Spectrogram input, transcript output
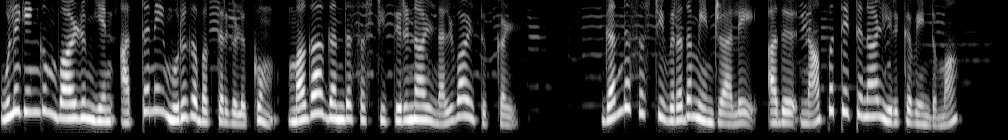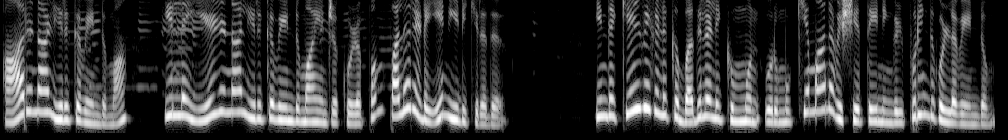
உலகெங்கும் வாழும் என் அத்தனை முருக பக்தர்களுக்கும் மகா கந்த சஷ்டி திருநாள் நல்வாழ்த்துக்கள். கந்த சஷ்டி விரதம் என்றாலே அது நாற்பத்தெட்டு நாள் இருக்க வேண்டுமா? ஆறு நாள் இருக்க வேண்டுமா? இல்லை ஏழு நாள் இருக்க வேண்டுமா என்ற குழப்பம் பலரிடையே நீடிக்கிறது. இந்த கேள்விகளுக்கு பதிலளிக்கும் முன் ஒரு முக்கியமான விஷயத்தை நீங்கள் புரிந்து கொள்ள வேண்டும்.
